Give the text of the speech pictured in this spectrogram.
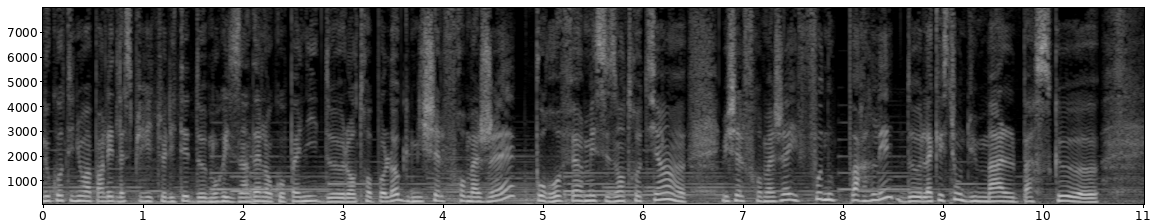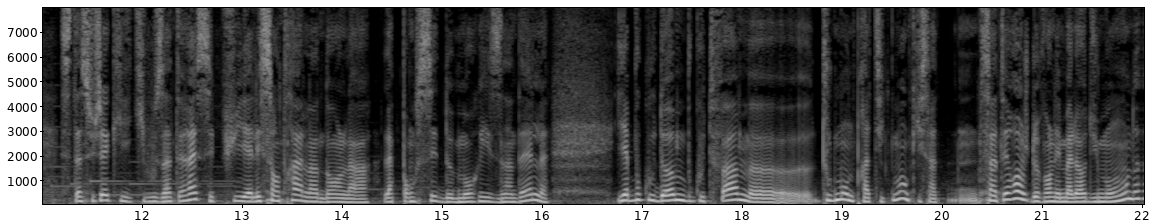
Nous continuons à parler de la spiritualité de Maurice Zindel en compagnie de l'anthropologue Michel Fromaget. Pour refermer ces entretiens, euh, Michel Fromaget, il faut nous parler de la question du mal parce que euh, c'est un sujet qui, vous intéresse et puis elle est centrale hein, dans la, pensée de Maurice Zindel. Il y a beaucoup d'hommes, beaucoup de femmes, euh, tout le monde pratiquement, qui s'interroge devant les malheurs du monde.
